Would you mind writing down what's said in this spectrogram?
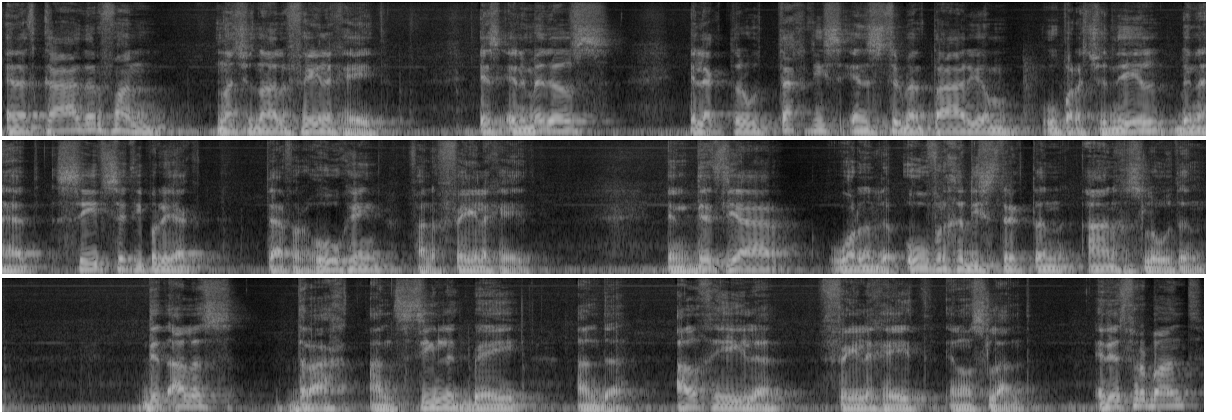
In het kader van nationale veiligheid is inmiddels elektrotechnisch instrumentarium operationeel binnen het Safe City project ter verhoging van de veiligheid. In dit jaar worden de overige districten aangesloten. Dit alles draagt aanzienlijk bij aan de algehele veiligheid in ons land. In dit verband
